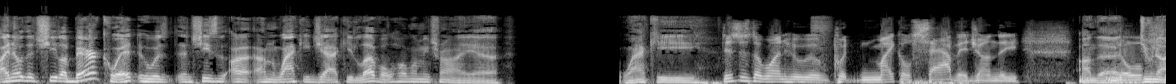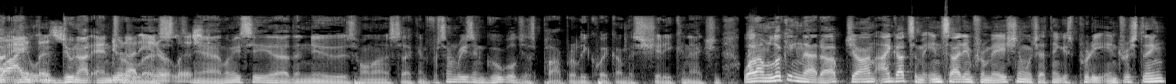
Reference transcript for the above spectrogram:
I know that Sheila Bear quit, who was, and she's uh, on Wacky Jackie level. Hold on, let me try. Uh, Wacky This is the one who put Michael Savage on the on the no do not en- list. do not enter Do not list. enter list. Yeah, let me see uh, the news. Hold on a second. For some reason, Google just popped really quick on this shitty connection. While I'm looking that up, John, I got some inside information which I think is pretty interesting.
